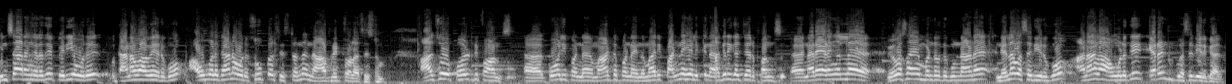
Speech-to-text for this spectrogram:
மின்சாரங்கிறது பெரிய ஒரு கனவாவே இருக்கும். அவங்களுக்கான ஒரு சூப்பர் சிஸ்டம் தான் இந்த operate solar system also poultry farms கோழி பண்ணை மாட்டு பண்ணை இந்த மாதிரி பண்ணைகளுக்கு அக்ரிகல்ச்சர் பம்ப்ஸ் நிறைய இடங்கள்ல விவசாயம் பண்றதுக்கு உண்டான நில வசதி இருக்கும். ஆனால் அவங்களுக்கு கரண்ட் வசதி இருக்காது.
